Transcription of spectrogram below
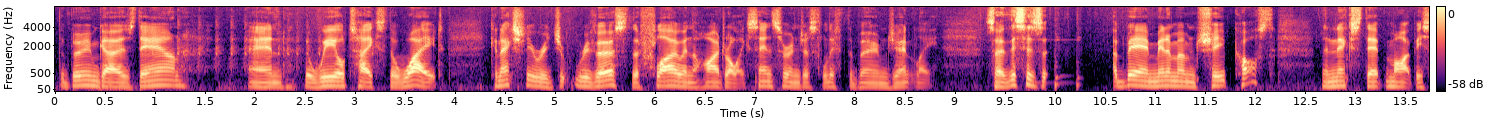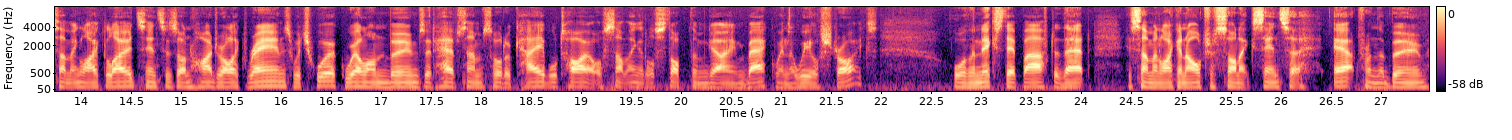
the boom goes down and the wheel takes the weight, can actually re reverse the flow in the hydraulic sensor and just lift the boom gently. So this is a bare minimum cheap cost. The next step might be something like load sensors on hydraulic rams, which work well on booms that have some sort of cable tie or something that'll stop them going back when the wheel strikes. Or the next step after that is something like an ultrasonic sensor out from the boom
